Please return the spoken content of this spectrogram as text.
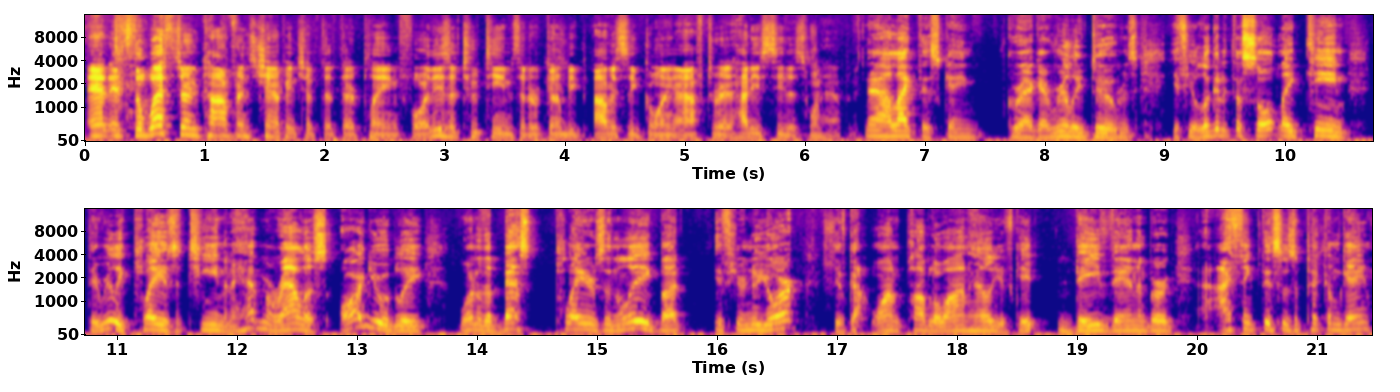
And it's the Western Conference Championship that they're playing for. These are two teams that are going to be obviously going after it. How do you see this one happening? Now, I like this game, Greg. I really do. If you're looking at the Salt Lake team, they really play as a team, and they have Morales, arguably one of the best players in the league. But if you're New York, you've got Juan Pablo Angel, you've got Dave van den Bergh. I think this is a pick'em game.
